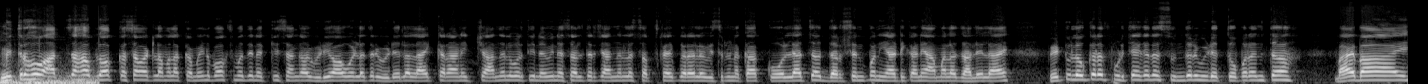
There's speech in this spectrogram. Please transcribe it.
मित्र हो आजचा हा ब्लॉग कसा वाटला मला कमेंट बॉक्समध्ये नक्की सांगा. व्हिडिओ आवडला तर व्हिडिओला लाईक करा आणि चॅनलवरती नवीन असाल तर चॅनलला सबस्क्राईब करायला विसरू नका. कोल्ह्याचं दर्शन पण या ठिकाणी आम्हाला झालेलं आहे. भेटू लवकरच पुढच्या एखाद्या सुंदर व्हिडिओ तोपर्यंत. बाय बाय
